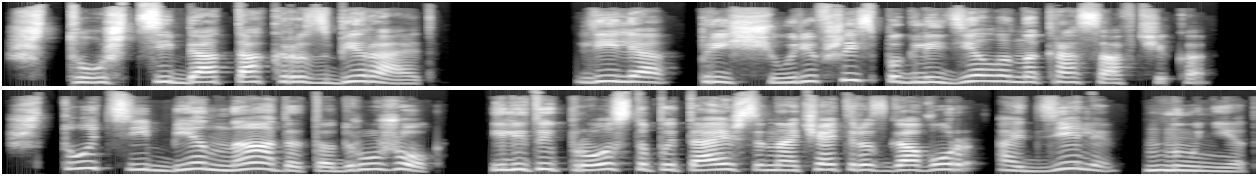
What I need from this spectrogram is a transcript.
Что ж тебя так разбирает? Лиля, прищурившись, поглядела на красавчика. Что тебе надо-то, дружок? Или ты просто пытаешься начать разговор о деле? Ну нет,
